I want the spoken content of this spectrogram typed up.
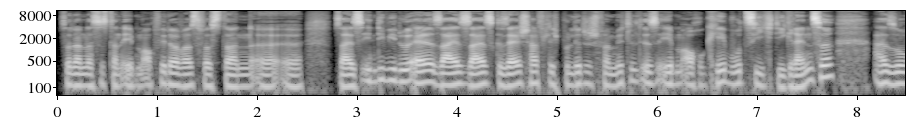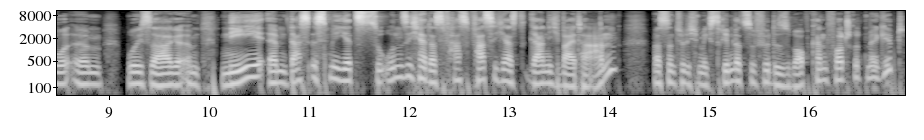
sondern das ist dann eben auch wieder was, was dann, äh, äh, sei es individuell, sei es, sei es gesellschaftlich, politisch vermittelt ist, eben auch, okay, wo ziehe ich die Grenze? Also, ähm, wo ich sage, ähm, nee, ähm, das ist mir jetzt zu unsicher, das fasse fass ich erst gar nicht weiter an, was natürlich im Extrem dazu führt, dass es überhaupt keinen Fortschritt mehr gibt.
